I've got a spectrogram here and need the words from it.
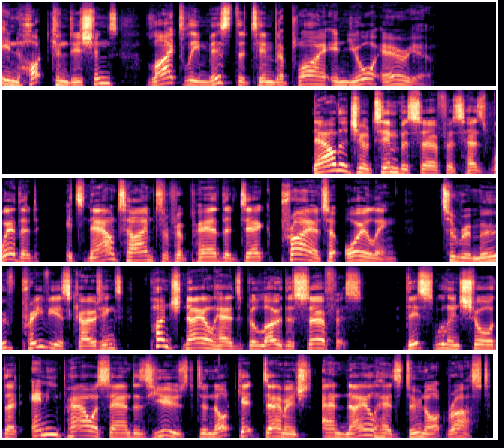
In hot conditions, lightly mist the timber ply in your area. Now that your timber surface has weathered, it's now time to prepare the deck prior to oiling. To remove previous coatings, punch nail heads below the surface. This will ensure that any power sanders used do not get damaged and nail heads do not rust.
